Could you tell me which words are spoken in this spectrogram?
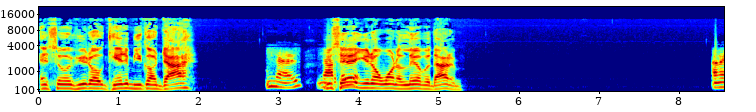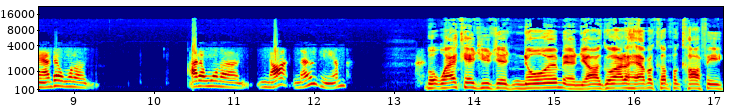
And so if you don't get him, you're gonna die. No, you said you don't want to live without him. I mean, I don't want to. I don't want to not know him. But why can't you just know him and y'all go out and have a cup of coffee,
